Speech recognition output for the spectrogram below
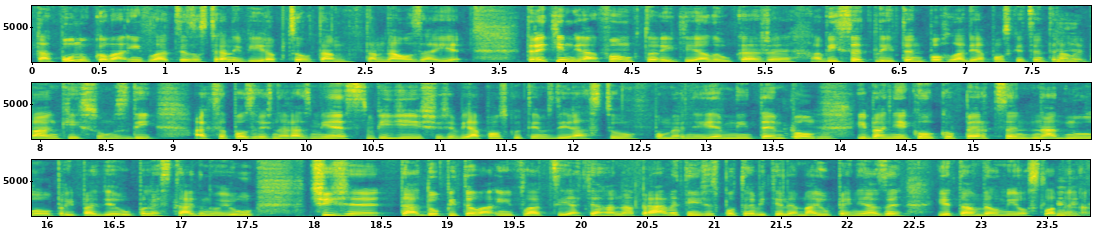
tá ponuková inflácia zo strany výrobcov tam, tam naozaj je. Tretím grafom, ktorý ti ale ukáže a vysvetlí ten pohľad Japonskej centrálnej banky, sú mzdy. Ak sa pozrieš na raz miest, vidíš, že v Japonsku tie mzdy rastú pomerne jemným tempom, iba niekoľko percent nad nulou, v prípade úplne stagnujú. Čiže tá dopytová inflácia ťahaná práve tým, že spotrebitelia majú peniaze, je tam veľmi oslabená.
